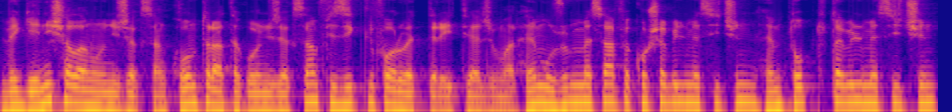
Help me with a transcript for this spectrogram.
Ve geniş alan oynayacaksan, kontra atak oynayacaksan fizikli forvetlere ihtiyacın var. Hem uzun mesafe koşabilmesi için hem top tutabilmesi için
